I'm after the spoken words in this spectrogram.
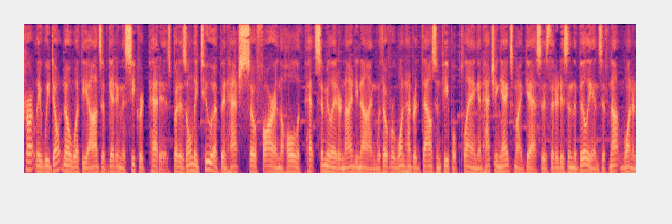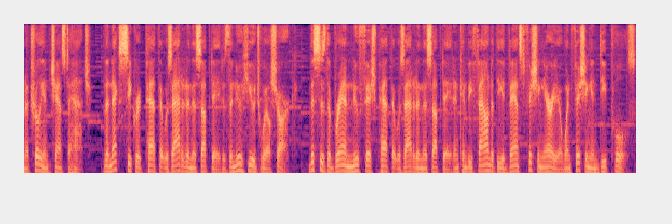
Currently we don't know what the odds of getting the secret pet is but as only two have been hatched so far in the whole of Pet Simulator 99 with over 100,000 people playing and hatching eggs my guess is that it is in the billions if not one in a trillion chance to hatch. The next secret pet that was added in this update is the new huge whale shark. This is the brand new fish pet that was added in this update and can be found at the advanced fishing area when fishing in deep pools.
